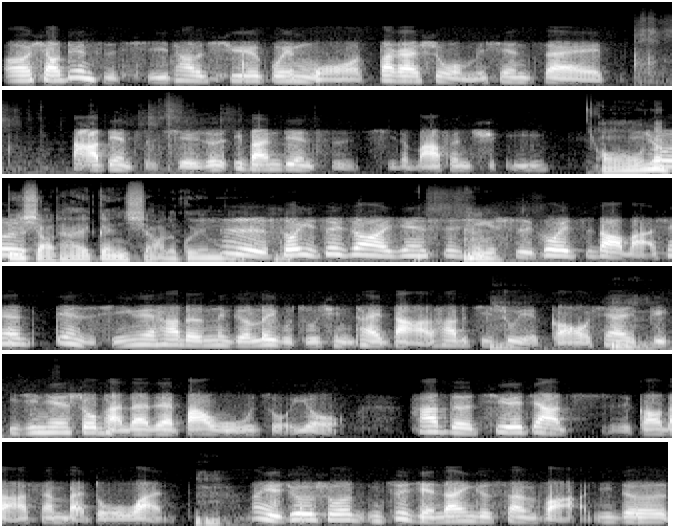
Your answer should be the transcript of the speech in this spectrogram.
呃，小电子期它的契约规模大概是我们现在大电子期，就是一般电子期的八分之一。哦，那比小台更小的规模。是，所以最重要一件事情是，各位知道吧？现在电子期因为它的那个肋骨族群太大，它的基数也高，现在比以今天收盘大概在八五五左右，它的契约价值高达三百多万。那也就是说，你最简单一个算法，你的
